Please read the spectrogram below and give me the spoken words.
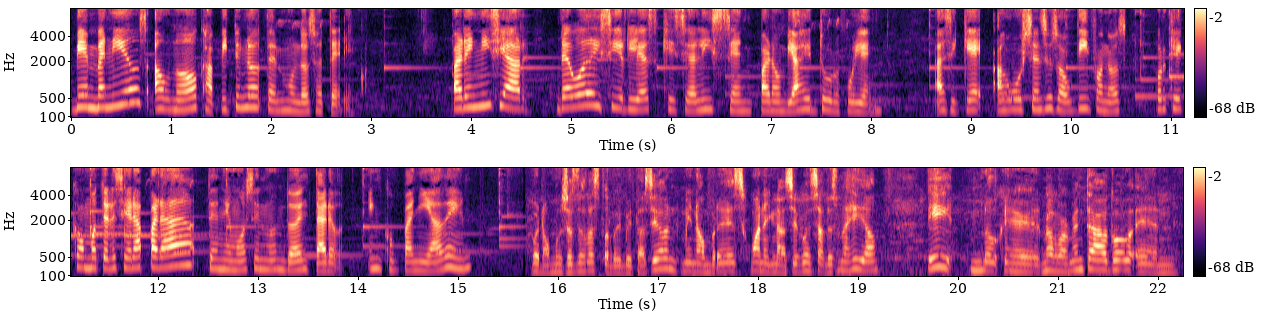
Bienvenidos a un nuevo capítulo del mundo esotérico. Para iniciar, debo decirles que se alisten para un viaje turbulento, así que ajusten sus audífonos porque como tercera parada tenemos el mundo del tarot en compañía de... Bueno, muchas gracias por la invitación. Mi nombre es Juan Ignacio González Mejía y lo que normalmente hago en,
